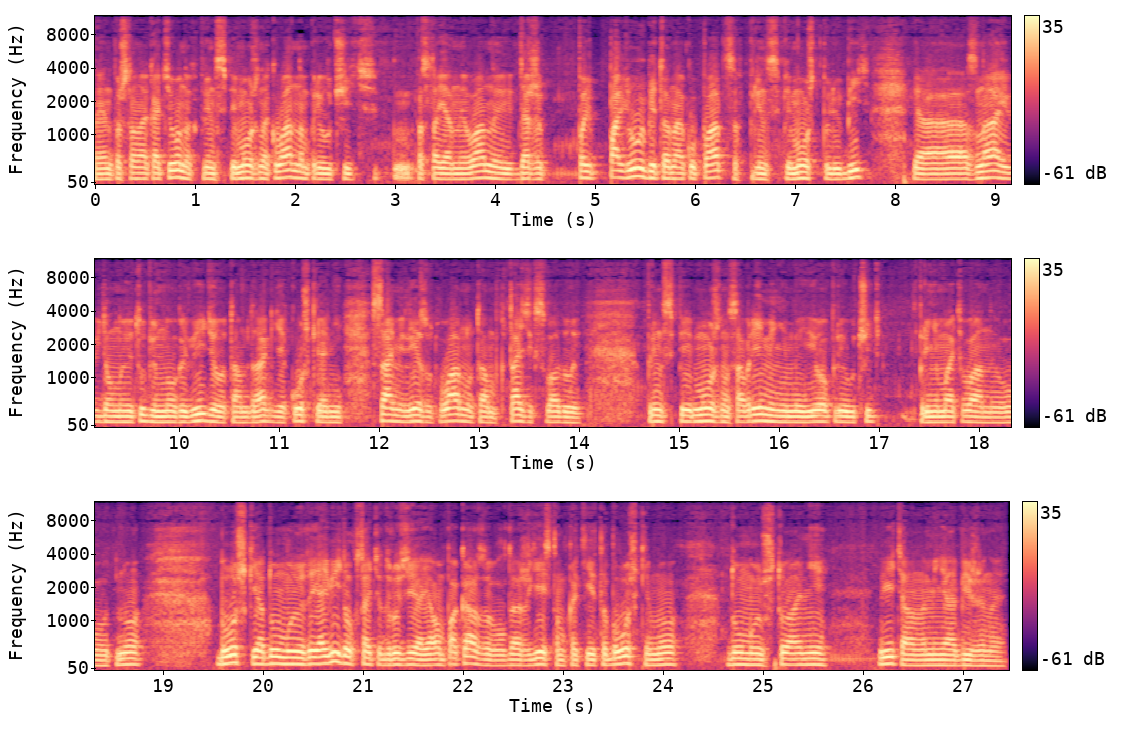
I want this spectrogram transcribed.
Наверное, потому что она котенок. В принципе, можно к ваннам приучить, постоянные ванны. Даже полюбит она купаться, в принципе, может полюбить. Я знаю, видел на ютубе много видео, там, да, где кошки, они сами лезут в ванну, там, в тазик с водой. В принципе, можно со временем ее приучить принимать ванны, вот, но бложки, я думаю, я видел, кстати, друзья, я вам показывал, даже есть там какие-то бложки, но думаю, что они, видите, она на меня обиженная.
